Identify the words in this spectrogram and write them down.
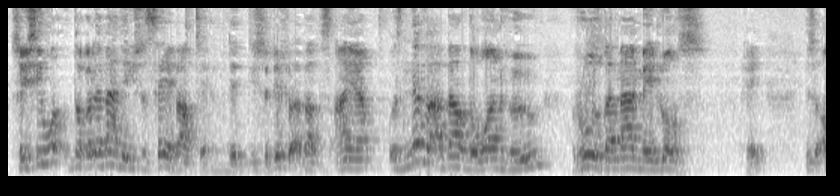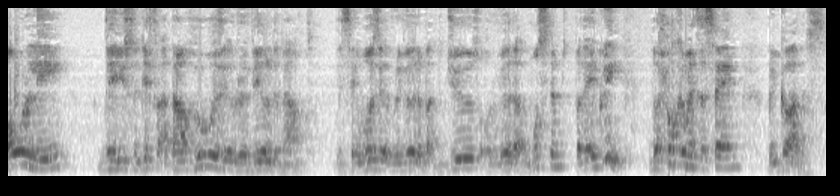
So you see what the ulama they used to say about it, they used to differ about this ayah, was never about the one who rules by man-made laws. Okay. It's only they used to differ about who was it revealed about. They say, was it revealed about the Jews or revealed about Muslims? But they agree. The hukum is the same regardless.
